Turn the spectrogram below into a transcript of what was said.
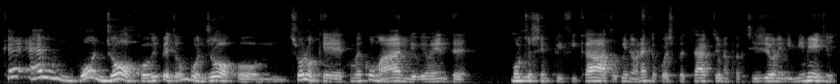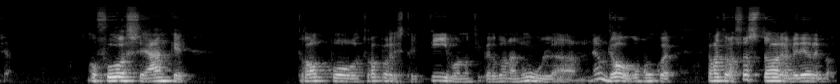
che è un buon gioco, ripeto, un buon gioco, solo che come comandi ovviamente molto semplificato, quindi non è che puoi aspettarti una precisione millimetrica, o forse anche troppo, troppo restrittivo, non ti perdona nulla. È un gioco comunque che ha fatto la sua storia, vederle,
